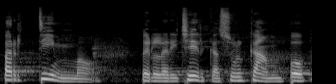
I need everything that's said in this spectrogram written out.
partimmo per la ricerca sul campo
